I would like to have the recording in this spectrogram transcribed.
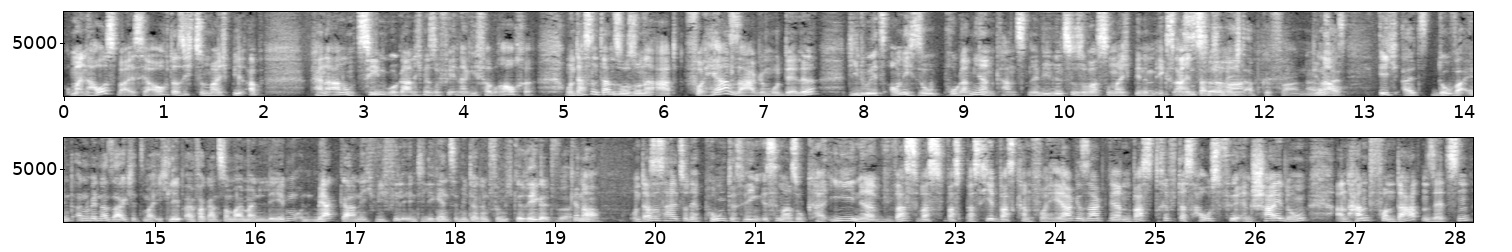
Und mein Haus weiß ja auch, dass ich zum Beispiel ab, keine Ahnung, 10 Uhr gar nicht mehr so viel Energie verbrauche. Und das sind dann so, so eine Art Vorhersagemodelle, die du jetzt auch nicht so programmieren kannst. Ne? Wie willst du sowas zum Beispiel in einem X1 Das ist dann schon echt abgefahren. Ne? Genau. Das heißt, ich als dover Endanwender, sage ich jetzt mal, ich lebe einfach ganz normal mein Leben und merke gar nicht, wie viel Intelligenz im Hintergrund für mich geregelt wird. Genau. Ne? Und das ist halt so der Punkt, deswegen ist immer so KI, ne? was, was, was passiert, was kann vorhergesagt werden, was trifft das Haus für Entscheidungen anhand von Datensätzen,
